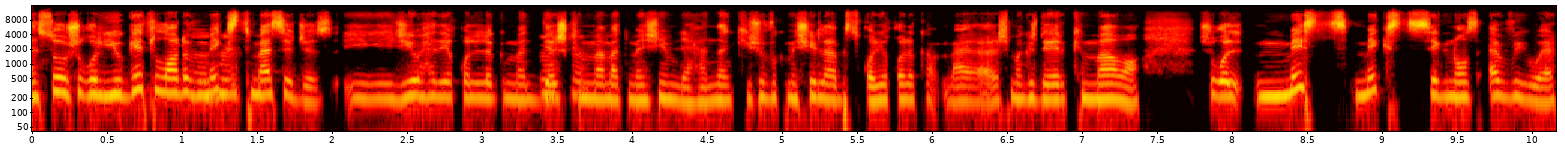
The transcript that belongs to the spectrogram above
And so شغل you get a lot of mixed messages. يجي واحد يقول لك ما ديرش كمامات ماشي مليح. عندك كي يشوفك ماشي لابس تقول يقول لك علاش ماكش داير كمامه شغل mixed mixed signals everywhere.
